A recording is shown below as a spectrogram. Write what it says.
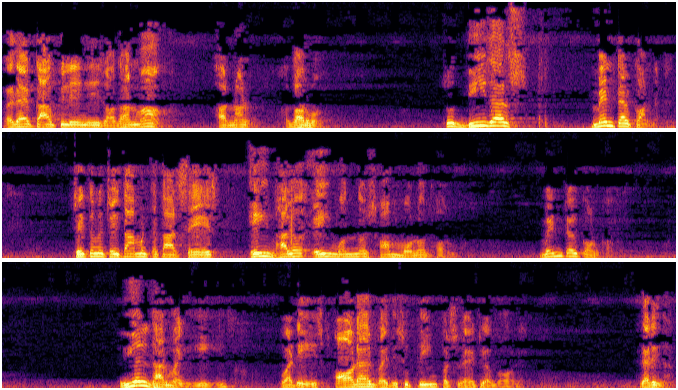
Whether cow killing is adharma or not adharma. So these are mental conduct. Chaitanya Charitamritakar says, এই ভালো এই মন্দ সব মন ধর্ম মেন্টাল কনকন real dharma is what is ordered by the Supreme Personality of God. That is dharma.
